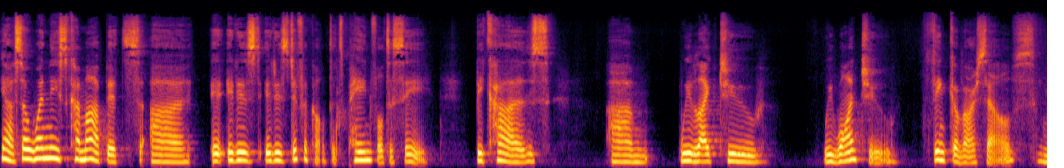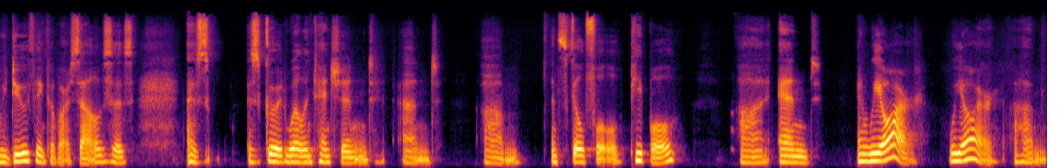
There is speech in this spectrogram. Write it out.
yeah. So when these come up, it's uh, it, it is it is difficult. It's painful to see because um, we like to, we want to think of ourselves, and we do think of ourselves as as as good, well intentioned, and um, and skillful people, uh, and and we are, we are. Um,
